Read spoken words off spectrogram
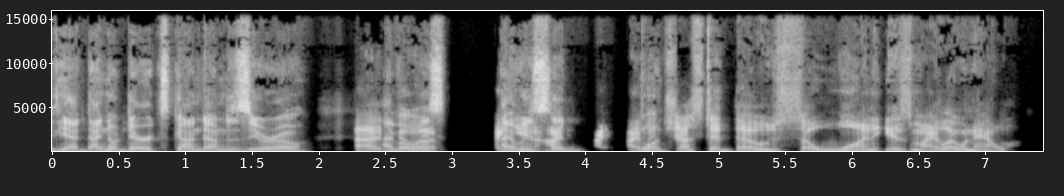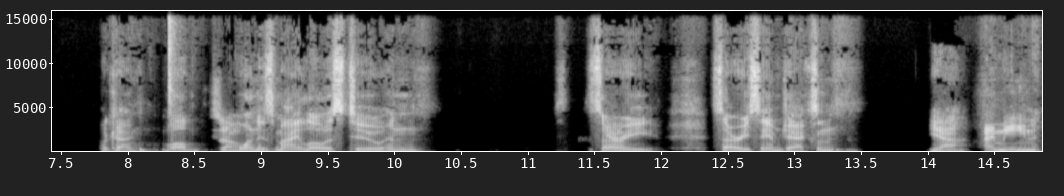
yeah. I know Derek's gone down to zero. uh, I've always I again, always said I, have one- adjusted those so one is my low now. okay. Well, So one is my lowest too, and sorry, sorry, Sam Jackson. yeah, I mean,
